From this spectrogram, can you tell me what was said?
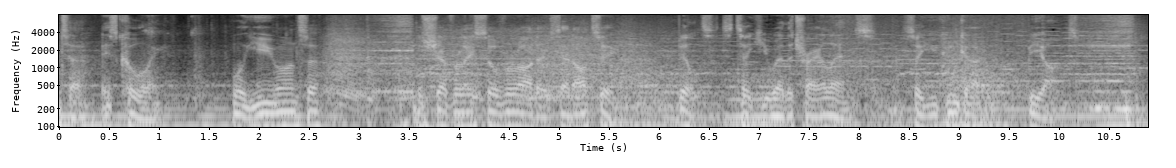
winter is calling. Will you answer? The Chevrolet Silverado ZR2, built to take you where the trail ends, so you can go beyond.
